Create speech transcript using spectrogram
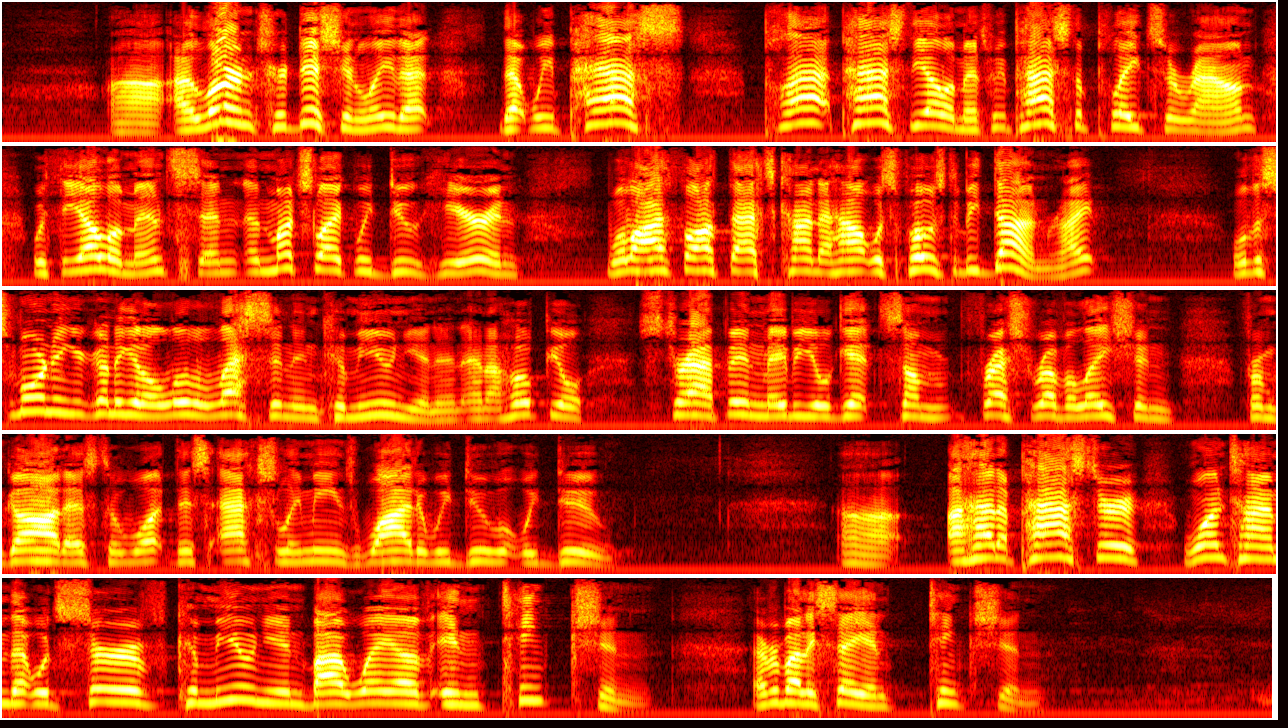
Uh, I learned traditionally that, that we pass, pla- pass the elements, we pass the plates around with the elements, and, and much like we do here. And, well, I thought that's kind of how it was supposed to be done, right? Well, this morning you're going to get a little lesson in communion, and, and I hope you'll strap in. Maybe you'll get some fresh revelation from God as to what this actually means. Why do we do what we do? Uh, I had a pastor one time that would serve communion by way of intinction. Everybody say intinction.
